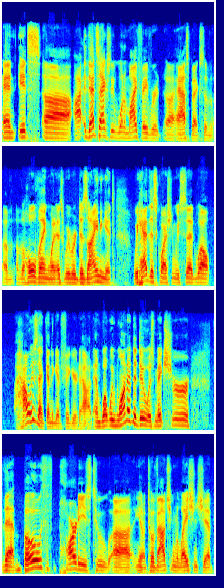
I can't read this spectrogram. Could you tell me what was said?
and it's uh, I, that's actually one of my favorite uh, aspects of, of, of the whole thing. When as we were designing it, we had this question. We said, well, how is that going to get figured out? And what we wanted to do was make sure that both parties to uh, you know to a vouching relationship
